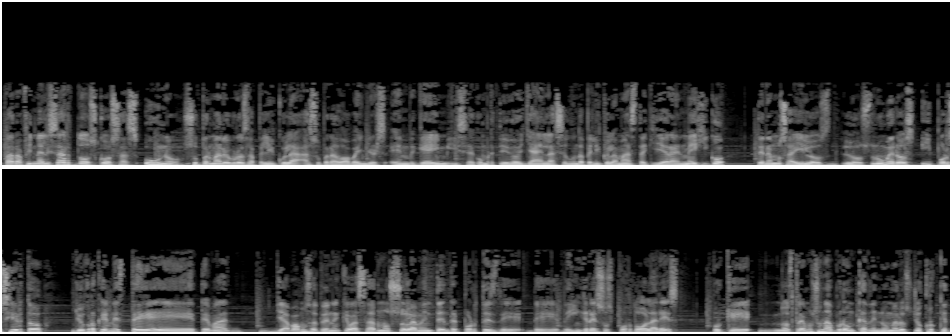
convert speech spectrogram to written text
Para finalizar, dos cosas. Uno, Super Mario Bros. la película ha superado Avengers Endgame y se ha convertido ya en la segunda película más taquillera en México. Tenemos ahí los, los números y por cierto, yo creo que en este tema ya vamos a tener que basarnos solamente en reportes de, de, de ingresos por dólares porque nos traemos una bronca de números. Yo creo que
